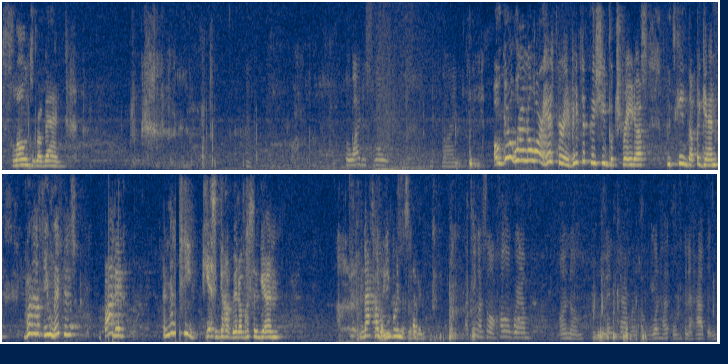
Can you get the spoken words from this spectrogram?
Slone's revenge. But why does slow? Oh, you don't want to know our history. Basically, she betrayed us. We teamed up again, went on a few missions, bonded, and then she just got rid of us again. And that's how we joined the seven. I think I saw a hologram on um command camera of what ha- was gonna happen.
